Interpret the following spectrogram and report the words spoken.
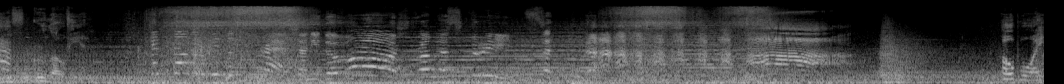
half Grulovian. Another piece of trash I need to wash from the streets. Oh boy.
